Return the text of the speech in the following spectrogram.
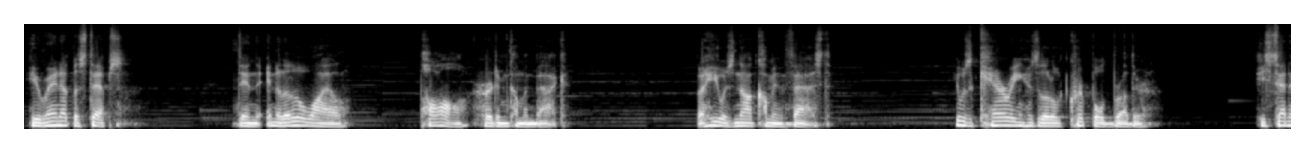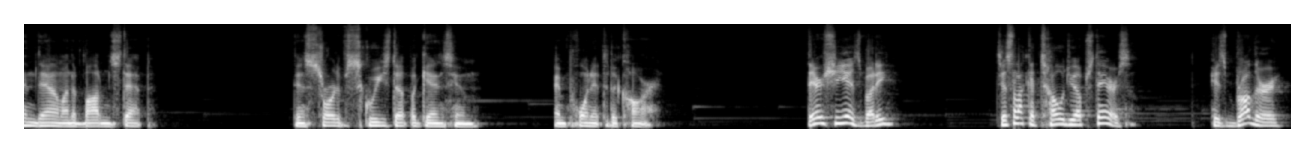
He ran up the steps. Then, in a little while, Paul heard him coming back. But he was not coming fast. He was carrying his little crippled brother. He set him down on the bottom step, then sort of squeezed up against him and pointed to the car. There she is, buddy. Just like I told you upstairs. His brother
